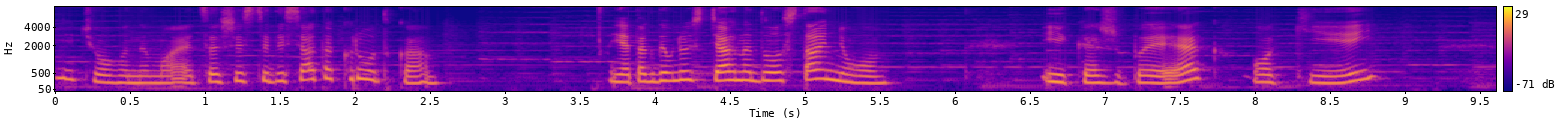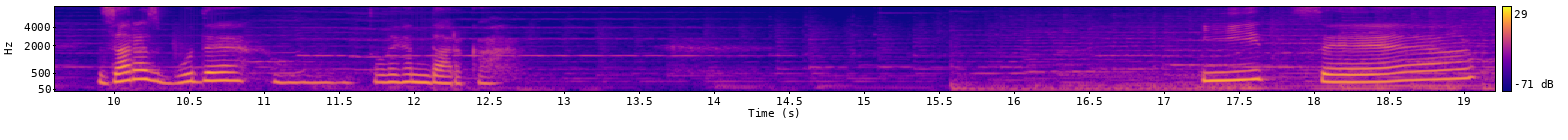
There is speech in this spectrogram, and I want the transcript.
Нічого немає. Це 60-та крутка. Я так дивлюсь, тягне до останнього. І кешбек. Окей. Зараз буде легендарка. І це.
